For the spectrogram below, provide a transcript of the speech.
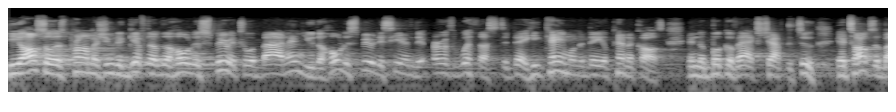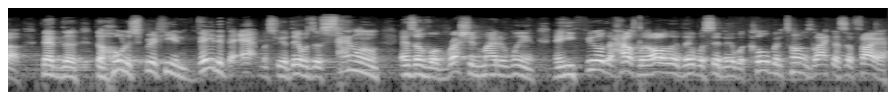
He also has promised you the gift of the Holy Spirit to abide in you. The Holy Spirit is here in the earth with us today. He came on the day of Pentecost in the book of Acts, chapter 2. It talks about that the, the Holy Spirit, He invaded the atmosphere. There was a sound as of a rushing mighty wind, and He filled the house where all of they were sitting. There were cloven tongues like as a fire,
